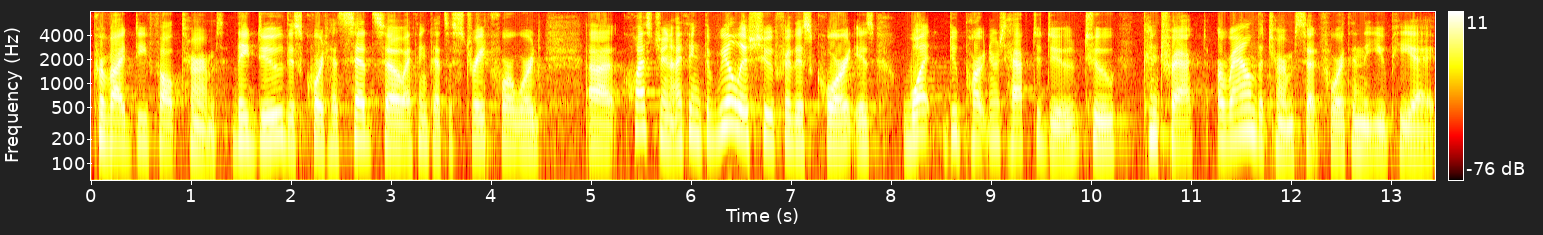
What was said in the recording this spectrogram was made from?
provide default terms. They do. This court has said so. I think that's a straightforward uh, question. I think the real issue for this court is what do partners have to do to contract around the terms set forth in the UPA?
